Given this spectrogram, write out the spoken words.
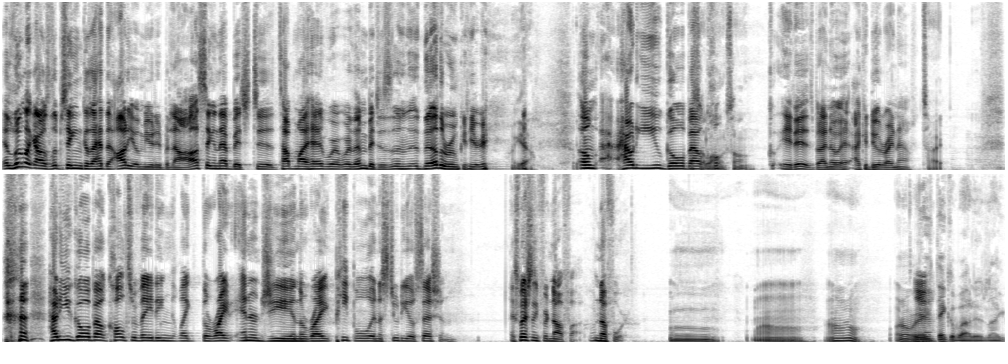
it looked like I was lip singing because I had the audio muted, but no, I was singing that bitch to the top of my head where, where them bitches in the other room could hear it. Yeah, Um, how do you go it's about? a long song. It is, but I know I could do it right now. Tight. how do you go about cultivating like the right energy and the right people in a studio session, especially for not five, not four? Mm, uh, I don't know. I don't really Yeah. think about it. Like,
